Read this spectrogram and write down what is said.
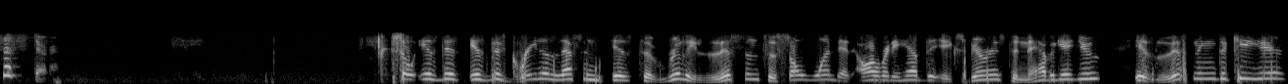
sister. So is this is this greater lesson is to really listen to someone that already have the experience to navigate you? Is listening the key here?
